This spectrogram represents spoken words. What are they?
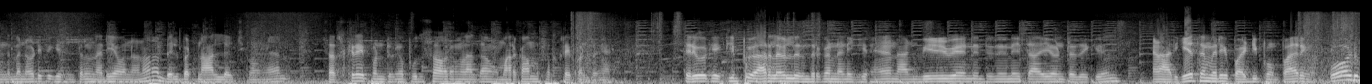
இந்த மாதிரி நோட்டிஃபிகேஷன்ஸ்லாம் எல்லாம் நிறைய வரணும்னா பெல் பட்டன் ஆளில் வச்சுக்கோங்க. சப்ஸ்கிரைப் பண்ணுறங்க புதுசாக வரவங்களாம் தான் அவங்க மறக்காமல் சப்ஸ்கிரைப் பண்ணுறேங்க சரி ஓகே கிளிப்பு வேறு லெவலில் இருந்திருக்கும்னு நினைக்கிறேன். நான் வீழ்வேன் என்று நினைத்தாயோன்றதுக்கு. ஏன்னா அதுக்கேற்ற மாதிரி படிப்போம். பாருங்கள் கோடு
